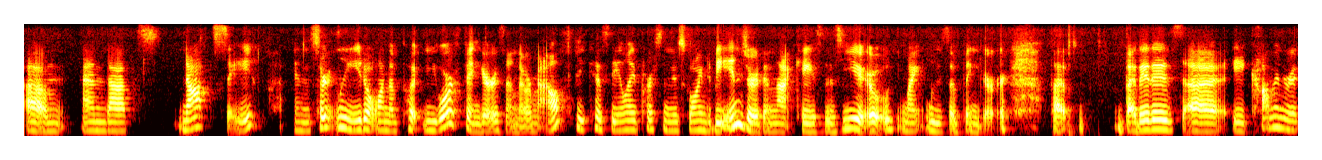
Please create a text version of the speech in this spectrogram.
um, and that's not safe. And certainly you don't want to put your fingers in their mouth because the only person who's going to be injured in that case is you. You might lose a finger. But but it is uh, a common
